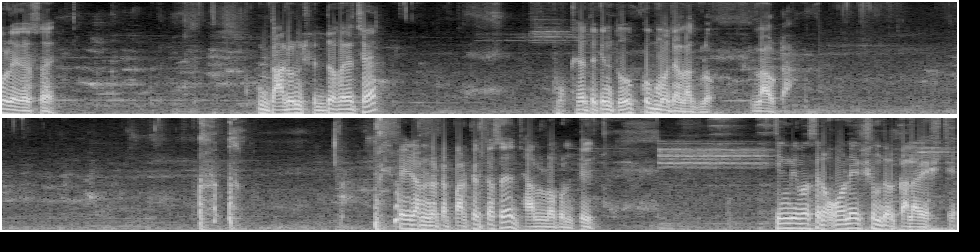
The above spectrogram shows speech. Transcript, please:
গলে গেছে। দারুণ সিদ্ধ হয়েছে। খেতে কিন্তু খুব মজা লাগল লাউটা। এই রান্নাটা পারফেক্ট আছে, ঝাল লবণ ঠিক। চিংড়ি মাছের অনেক সুন্দর কালার এসছে।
